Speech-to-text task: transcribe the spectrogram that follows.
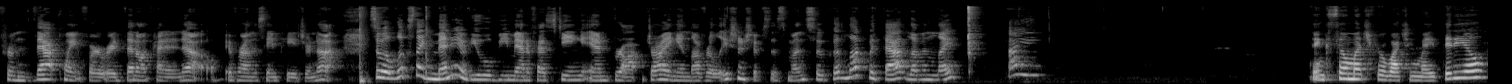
from that point forward, then I'll kind of know if we're on the same page or not. So, it looks like many of you will be manifesting and drawing in love relationships this month. So, good luck with that. Love and light. Bye. Thanks so much for watching my video.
